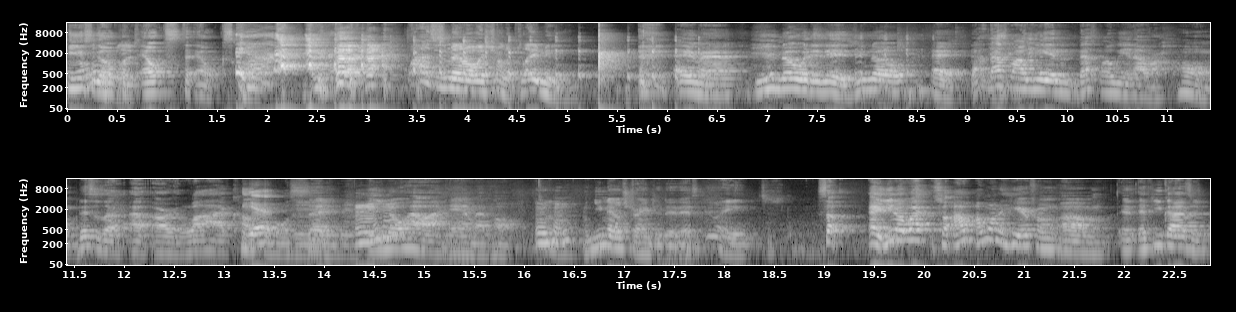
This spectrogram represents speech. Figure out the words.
He used to go from Elks to Elks. Why is this man always trying to play me? hey man, you know what it is. You know, hey, that, that's why we in. That's why we in our home. This is a, a our live, comfortable setting. Mm-hmm. And you mm-hmm. know how I am at home. Mm-hmm. You know, stranger to this. You ain't. So, hey, you know what? So, I, I want to hear from um, if, if you guys are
